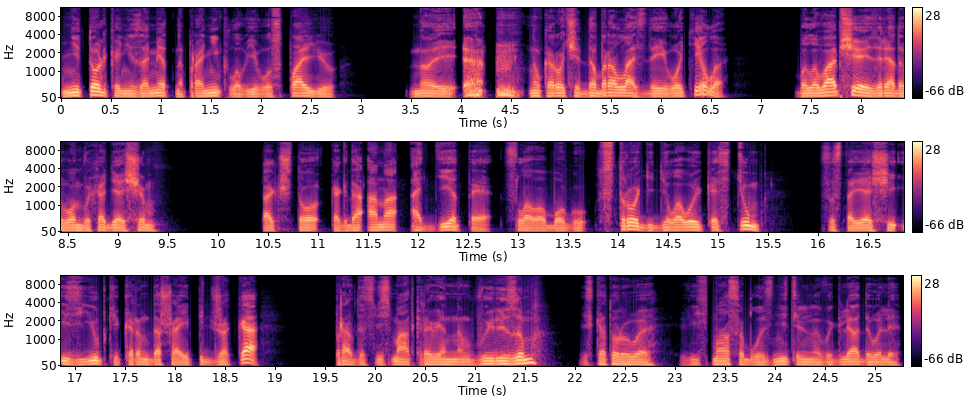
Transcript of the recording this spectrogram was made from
не только незаметно проникла в его спальню, но и, ну, короче, добралась до его тела, было вообще из ряда вон выходящим. Так что, когда она одетая, слава богу, в строгий деловой костюм, состоящий из юбки, карандаша и пиджака, правда, с весьма откровенным вырезом, из которого весьма соблазнительно выглядывали...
